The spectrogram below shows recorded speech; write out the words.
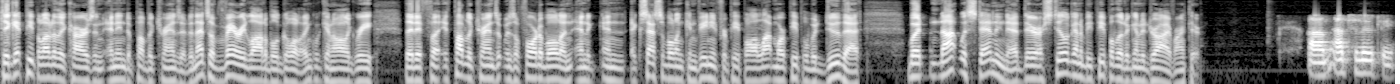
to get people out of their cars and, and into public transit, and that's a very laudable goal. I think we can all agree that if uh, if public transit was affordable and, and and accessible and convenient for people, a lot more people would do that. But notwithstanding that, there are still going to be people that are going to drive, aren't there? Um, absolutely.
